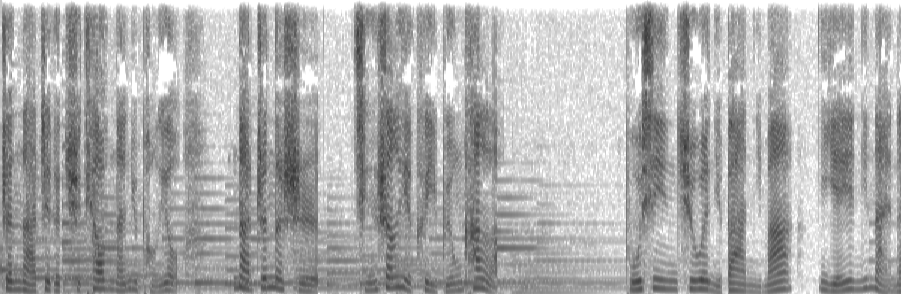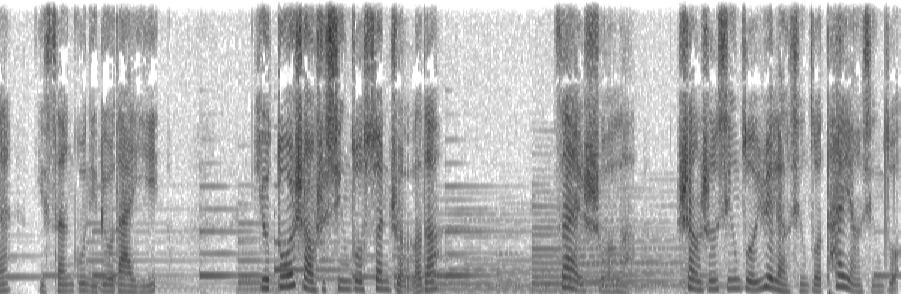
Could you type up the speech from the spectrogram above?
真拿这个去挑男女朋友。那真的是情商也可以不用看了。不信去问你爸、你妈、你爷爷、你奶奶、你三姑、你六大姨，有多少是星座算准了的？再说了，上升星座、月亮星座、太阳星座，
